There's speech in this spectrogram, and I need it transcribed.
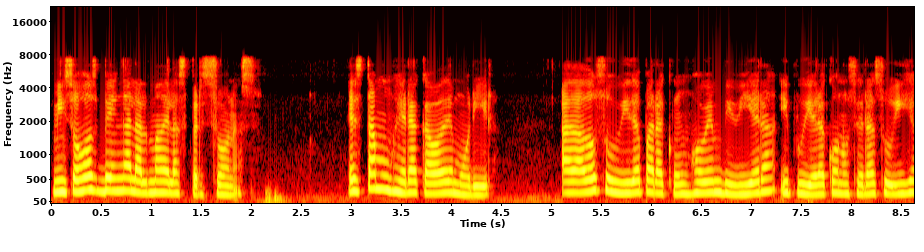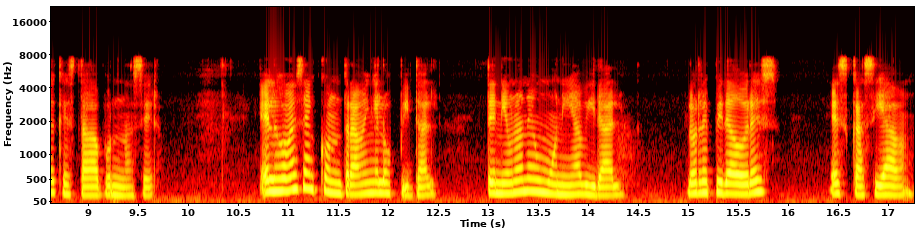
Mis ojos ven al alma de las personas. Esta mujer acaba de morir. Ha dado su vida para que un joven viviera y pudiera conocer a su hija que estaba por nacer. El joven se encontraba en el hospital. Tenía una neumonía viral. Los respiradores escaseaban.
